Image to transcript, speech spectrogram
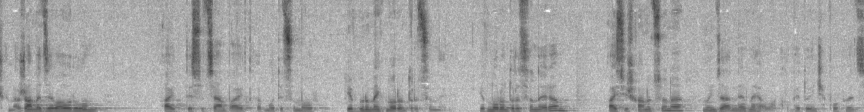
ճգնաժամ է ձևավորվում այդ տեսությամբ, այդ մոտեցումով եւ գնում ենք նոր ընտրությունների։ Եվ նոր ընտրություններում այս իշխանությունը նույն ձայներն է հավաքում։ Հետո ինչը փոխվեց։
